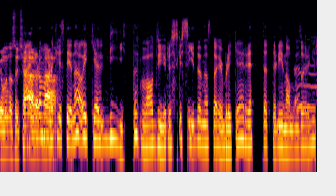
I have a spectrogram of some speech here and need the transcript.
Jo, men altså, kjære hvordan var det. Kristine, å ikke vite hva dyret skulle si det neste øyeblikket, rett etter dine annonseringer?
